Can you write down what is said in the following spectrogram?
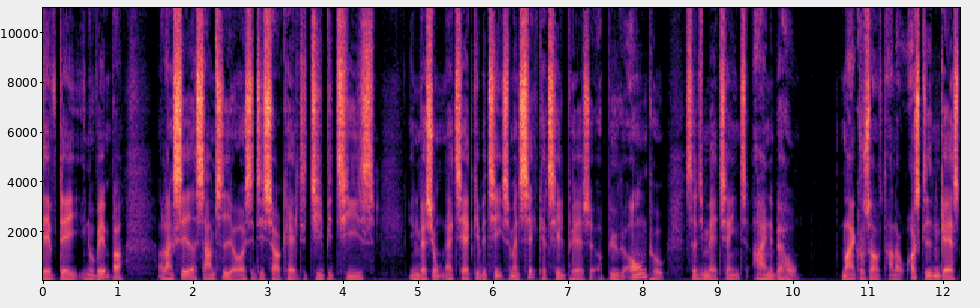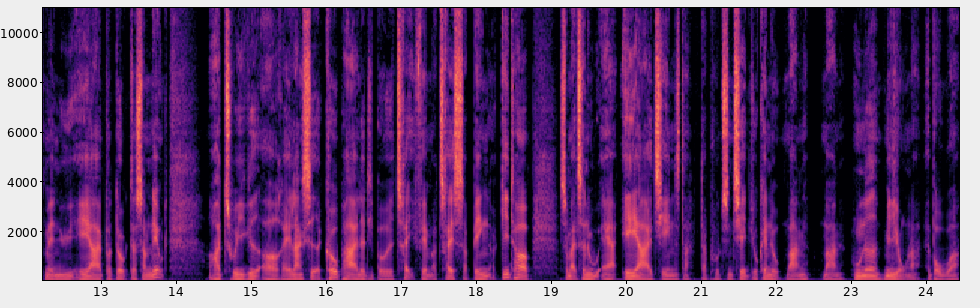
DevDay i november, og lancerede samtidig også de såkaldte GPT's, en version af ChatGPT, som man selv kan tilpasse og bygge ovenpå, så de matcher ens egne behov. Microsoft har dog også givet den gas med nye AI-produkter som nævnt, og har tweaked og relanceret Copilot i både 365 og Bing og GitHub, som altså nu er AI-tjenester, der potentielt jo kan nå mange, mange hundrede millioner af brugere.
